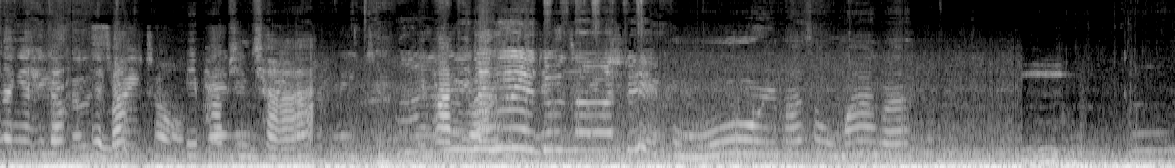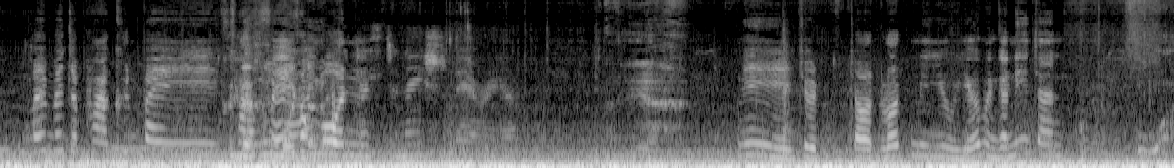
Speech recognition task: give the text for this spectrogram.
นั่นไงพี่ก็เห็นปะมีภาพชิงช้า มีภาพที่นั่งนี่ดูนานดิ โอ้ยมาสูงมากเลย ไม่ไม่จะพาขึ้นไปขึ้นไปคาเฟ่ข้าข้างงบบน น destination area. Yeah. นี่จุดจอดรถมีอยู่เยอะเหมือนกันนี่จัน Wow.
